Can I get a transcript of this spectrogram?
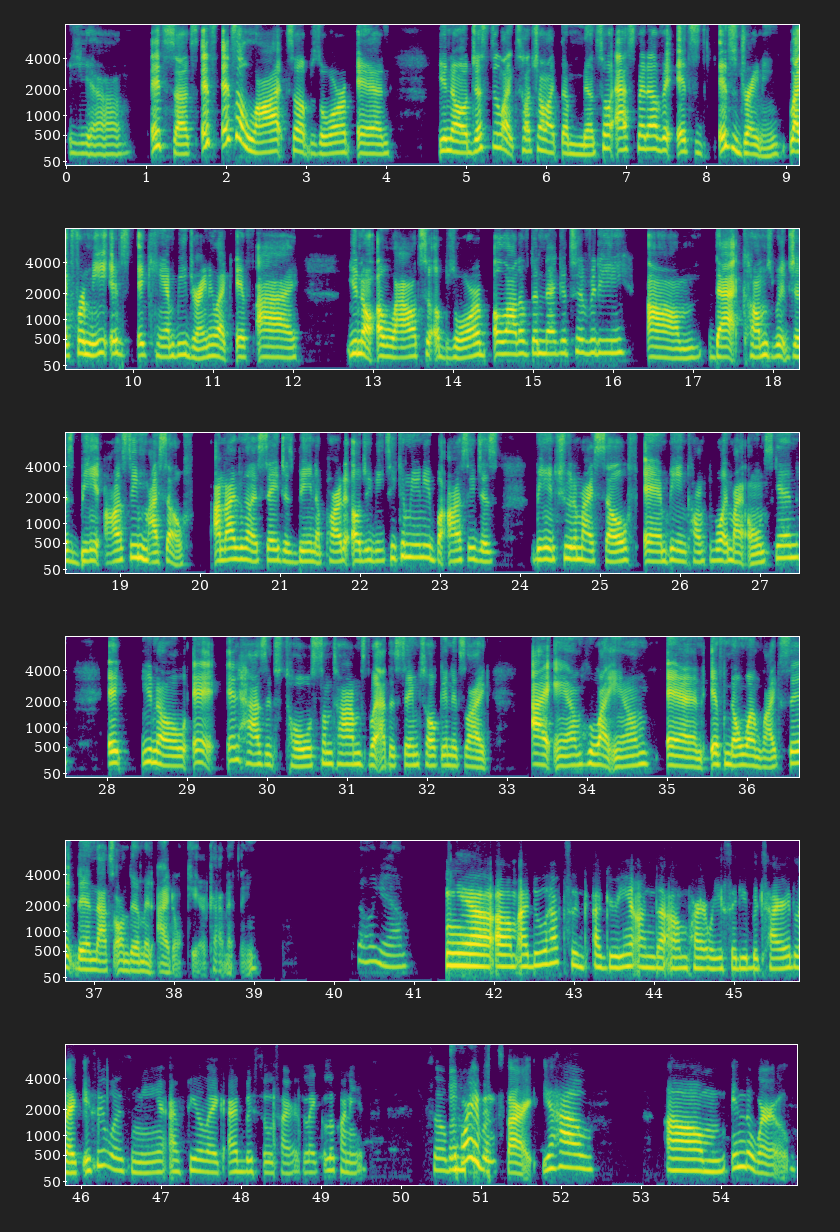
yeah it sucks. It's it's a lot to absorb and you know just to like touch on like the mental aspect of it it's it's draining. Like for me it's it can be draining. Like if i you know allow to absorb a lot of the negativity um that comes with just being honestly myself. I'm not even going to say just being a part of lgbt community but honestly just being true to myself and being comfortable in my own skin. It you know it it has its tolls sometimes but at the same token it's like i am who i am. And if no one likes it then that's on them and i don't care kind of thing. So yeah yeah, um, I do have to agree on the um part where you said you'd be tired. Like, if it was me, I feel like I'd be so tired. Like, look on it. So Mm-hmm. before I even start, you have um in the world,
